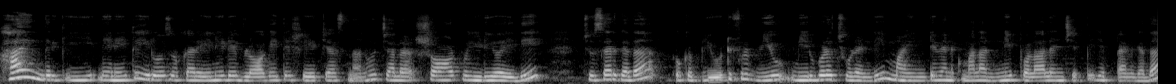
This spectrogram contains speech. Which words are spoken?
హాయ్ అందరికీ. నేనైతే ఈరోజు ఒక రెయినీ డే వ్లాగ్ అయితే షేర్ చేస్తున్నాను. చాలా షార్ట్ వీడియో ఇది. చూసారు కదా? ఒక బ్యూటిఫుల్ వ్యూ మీరు కూడా చూడండి. మా ఇంటి వెనకమాల అన్ని పొలాలని చెప్పి చెప్పాను కదా?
